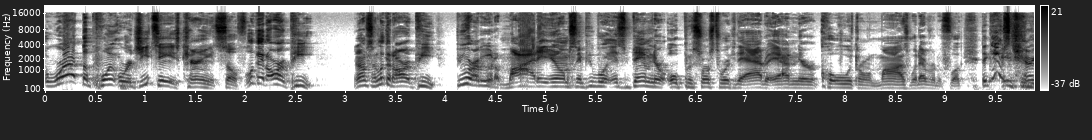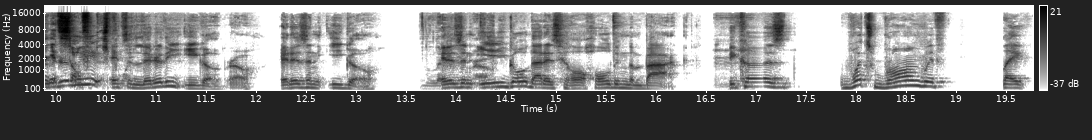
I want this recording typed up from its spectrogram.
we're at the point where GTA is carrying itself. Look at RP. You know what I'm saying? Look at RP. People are able to mod it. You know what I'm saying? People, it's damn near open source to where they add, add in their code, their own mods, whatever the fuck. The game's It's carrying itself literally, it's literally ego, bro. It is an ego. it is an bro. ego that is holding them back. Mm-hmm. Because what's wrong with like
